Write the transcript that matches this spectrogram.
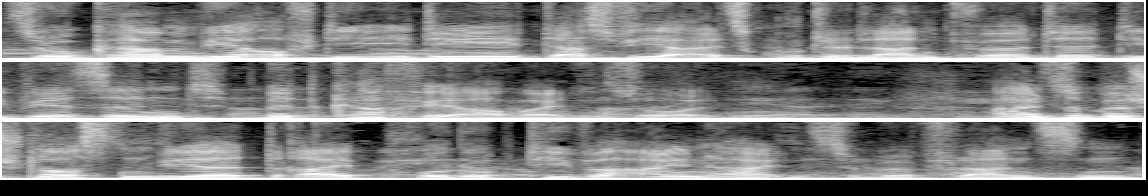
So kamen wir auf die Idee, dass wir als gute Landwirte, die wir sind, mit Kaffee arbeiten sollten. Also beschlossen wir, drei produktive Einheiten zu bepflanzen,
